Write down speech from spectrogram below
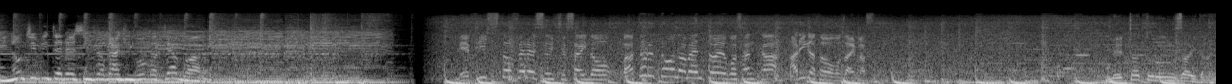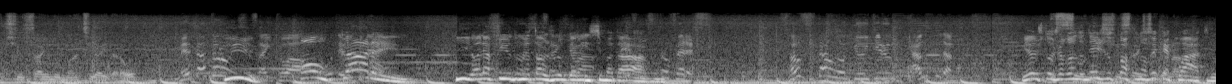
e não tive interesse em jogar de novo até agora. メフィストフェレス主催のバトルトーナメントへご参加ありがとうございますメタトロン財団主催の間違いだろメタトロン Ih, 主催とは ó o cara aí! Ih, olha a fio do Metal Slug ali em cima da メフィスト árvore. フェレスサウスタウンを牛耳るヤング団 Eu estou jogando desde o KOF 94.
